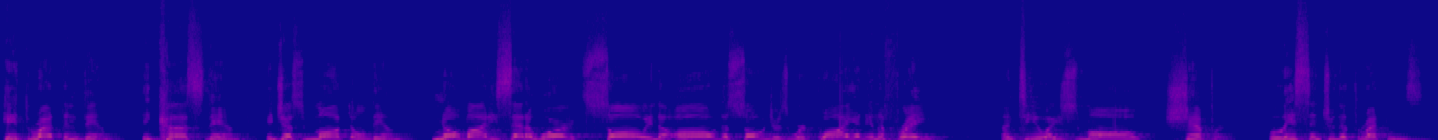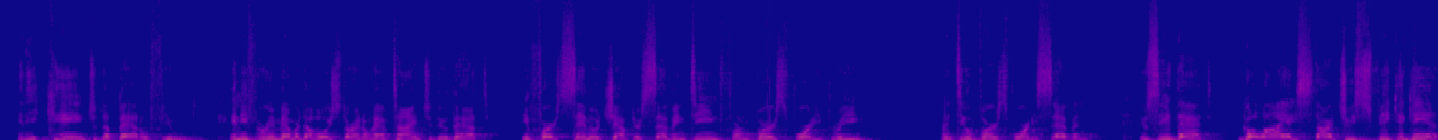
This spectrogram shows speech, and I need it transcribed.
He threatened them, he cussed them, he just mocked on them. Nobody said a word. Saul and all the soldiers were quiet and afraid until a small shepherd listened to the threats and he came to the battlefield. And if you remember the whole story, I don't have time to do that. In 1 Samuel chapter 17, from verse 43 until verse 47, you see that Goliath starts to speak again.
